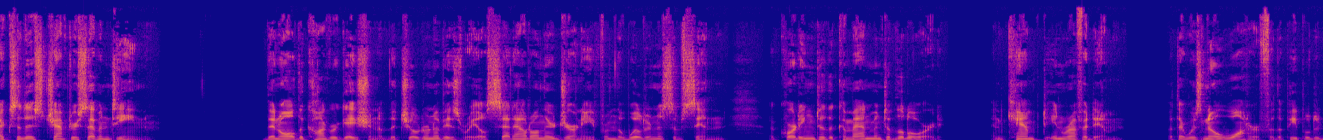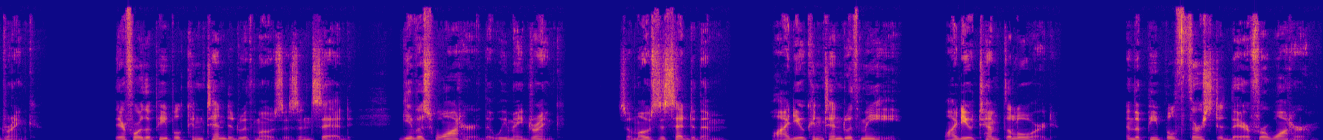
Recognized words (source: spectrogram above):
Exodus chapter 17 Then all the congregation of the children of Israel set out on their journey from the wilderness of Sin, according to the commandment of the Lord, and camped in Rephidim, but there was no water for the people to drink. Therefore the people contended with Moses, and said, Give us water, that we may drink. So Moses said to them, Why do you contend with me? Why do you tempt the Lord? And the people thirsted there for water,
